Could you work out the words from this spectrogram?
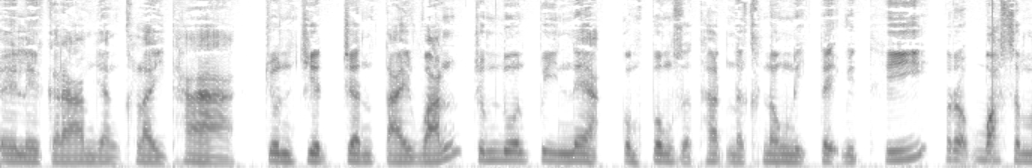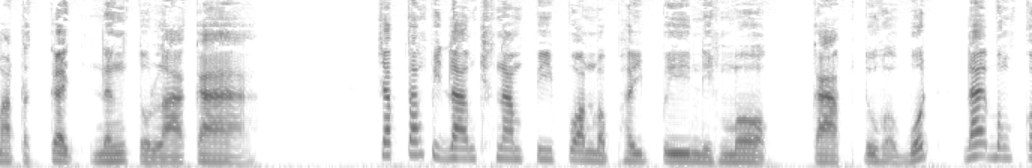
Telegram យ៉ាងខ្លីថាជនជាតិចិនតៃវ៉ាន់ចំនួន2នាក់កំពុងស្ថិតនៅក្នុងនីតិវិធីរបស់សមត្ថកិច្ចនិងតុលាការ ចាប់តាំងពីដើមឆ្នាំ2022នេះមក ការផ្ទុះអាវុធដែលបង្ក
